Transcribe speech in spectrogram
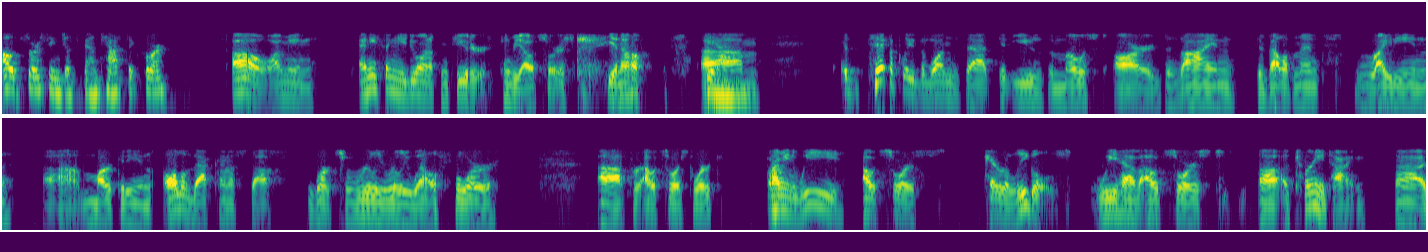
outsourcing just fantastic for? Oh, I mean, anything you do on a computer can be outsourced, you know? Yeah. Um, typically, the ones that get used the most are design, development, writing, uh, marketing, all of that kind of stuff works really, really well for uh, for outsourced work. But I mean, we outsource paralegals. We have outsourced uh, attorney time uh,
